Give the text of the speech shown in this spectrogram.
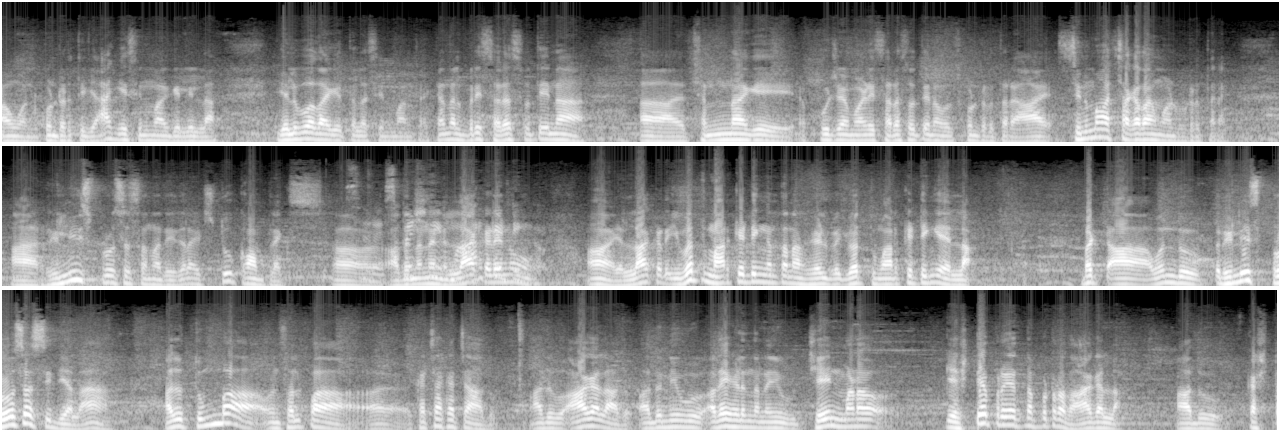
ನಾವು ಅಂದ್ಕೊಂಡಿರ್ತೀವಿ ಯಾಕೆ ಈ ಸಿನಿಮಾ ಗೆಲ್ಲಿಲ್ಲ? ಗೆಲ್ಬೋದಾಗಿತ್ತಲ್ಲ ಸಿನಿಮಾ ಅಂತ. ಯಾಕಂದ್ರೆ ಅಲ್ಲಿ ಬರೀ ಸರಸ್ವತಿನ ಚೆನ್ನಾಗಿ ಪೂಜೆ ಮಾಡಿ ಸರಸ್ವತಿನ ಉಳಿಸ್ಕೊಂಡಿರ್ತಾರೆ ಆ ಸಿನಿಮಾ ಚಕದಾಗ ಮಾಡಿಬಿಟ್ಟಿರ್ತಾರೆ. ಆ ರಿಲೀಸ್ ಪ್ರೋಸೆಸ್ ಅನ್ನೋದಿದೆಯಲ್ಲ ಇಟ್ಸ್ ಟೂ ಕಾಂಪ್ಲೆಕ್ಸ್ ಅದನ್ನು ನಾನು ಎಲ್ಲ ಕಡೆನೂ ಎಲ್ಲ ಕಡೆ ಇವತ್ತು ಮಾರ್ಕೆಟಿಂಗ್ ಅಂತ ನಾವು ಹೇಳ್ಬೇಕು ಇವತ್ತು ಮಾರ್ಕೆಟಿಂಗೇ ಎಲ್ಲ ಬಟ್ ಆ ಒಂದು ರಿಲೀಸ್ ಪ್ರೋಸೆಸ್ ಇದೆಯಲ್ಲ ಅದು ತುಂಬ ಒಂದು ಸ್ವಲ್ಪ ಕಚ ಕಚ ಅದು. ಅದು ಆಗಲ್ಲ ಅದು. ಅದು ನೀವು ಅದೇ ಹೇಳಿದ ನೀವು ಚೇಂಜ್ ಮಾಡೋ ಎಷ್ಟೇ ಪ್ರಯತ್ನ ಪಟ್ಟರು ಅದು ಆಗಲ್ಲ. ಅದು ಕಷ್ಟ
